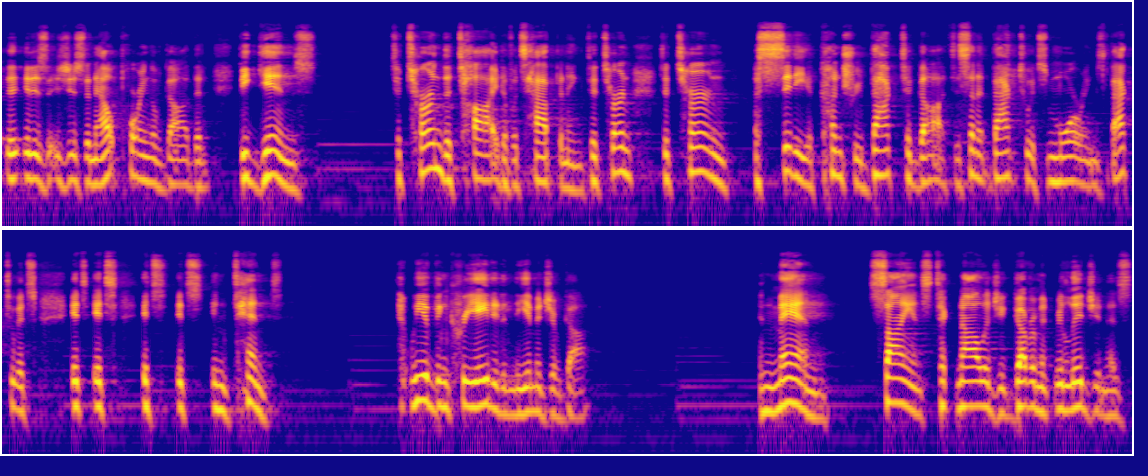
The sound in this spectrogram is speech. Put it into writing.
is it's just an outpouring of God that begins to turn the tide of what's happening, to turn, to turn a city, a country back to God, to send it back to its moorings, back to its, its, its, its, its intent that we have been created in the image of God. And man, science, technology, government, religion has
